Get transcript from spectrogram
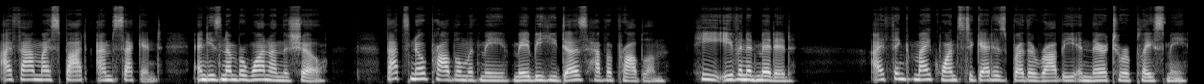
I found my spot, I'm second, and he's number one on the show. That's no problem with me, maybe he does have a problem. He even admitted, I think Mike wants to get his brother Robbie in there to replace me.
